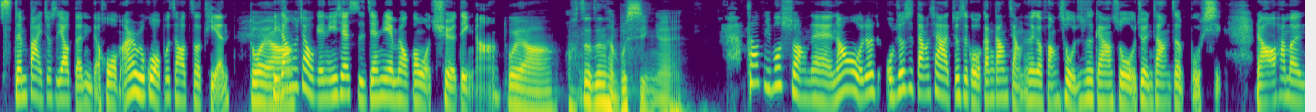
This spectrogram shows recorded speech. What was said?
stand by，就是要等你的货嘛。而如果我不知道这天，对啊，你当初叫我给你一些时间，你也没有跟我确定啊。对啊，哦，这真的很不行哎。超级不爽的，然后我就我就是当下就是我刚刚讲的那个方式，我就是跟他说，我觉得你这样真的不行。然后他们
